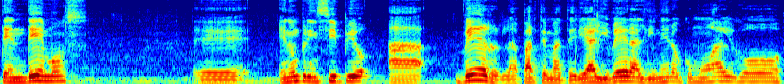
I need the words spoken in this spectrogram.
tendemos eh, en un principio a ver la parte material y ver al dinero como algo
